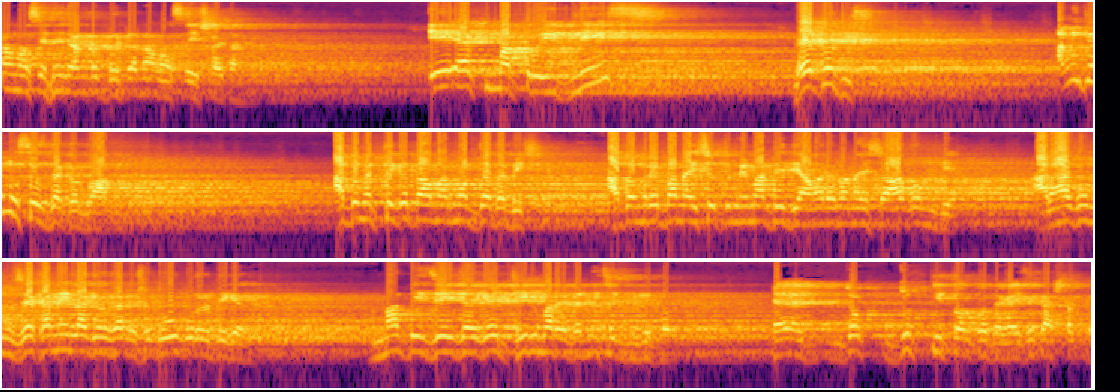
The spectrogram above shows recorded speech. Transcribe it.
নাম আছে নিরানব্বইটা নাম আছে এই শয়তান এ একমাত্র ইবলিস ভেটো আমি কেন চেষ্টা করব আদম? আদমের থেকে তো আমার মর্যাদা বেশি। আদমরে বানাইছো তুমি মাটি দিয়ে, আমারে বানাইছো আগুন দিয়ে। আর আগুন যেখানেই লাগে ওখানে শুধু উপরের দিকে। মাটি যেই জায়গায় ঢিল মারে, এটা নিচের দিকে যুক্তি, তর্ক দেখাইছে কার সাথে?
